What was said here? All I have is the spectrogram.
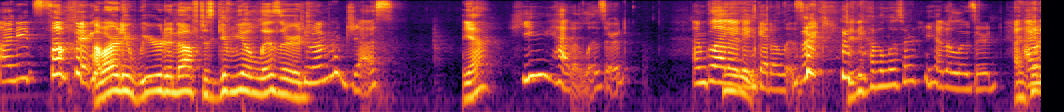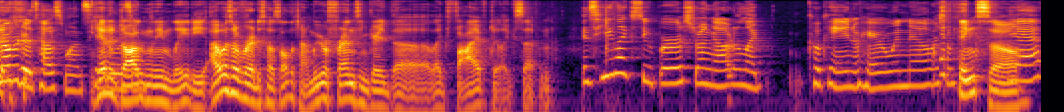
I need something. I'm already weird enough. Just give me a lizard. Do you remember Jess? Yeah. He had a lizard. I'm glad I didn't get a lizard. Did he have a lizard? he had a lizard. I I, went a- over to his house once. He had a dog named Lady. I was over at his house all the time. We were friends in grade uh, like five to like seven. Is he like super strung out on like cocaine or heroin now or something? I think so. Yeah.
